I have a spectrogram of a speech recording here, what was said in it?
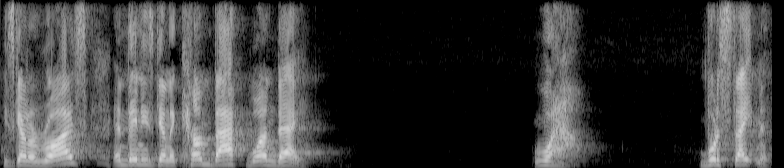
he's going to rise, and then he's going to come back one day. Wow. What a statement.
